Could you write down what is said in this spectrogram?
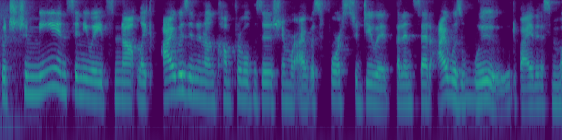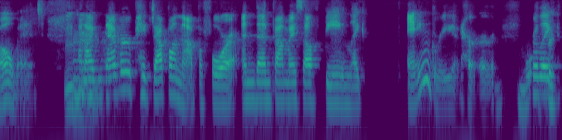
which to me insinuates not like I was in an uncomfortable position where I was forced to do it, but instead I was wooed by this moment. Mhm. And I've never picked up on that before and then found myself being like angry at her. Or like,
